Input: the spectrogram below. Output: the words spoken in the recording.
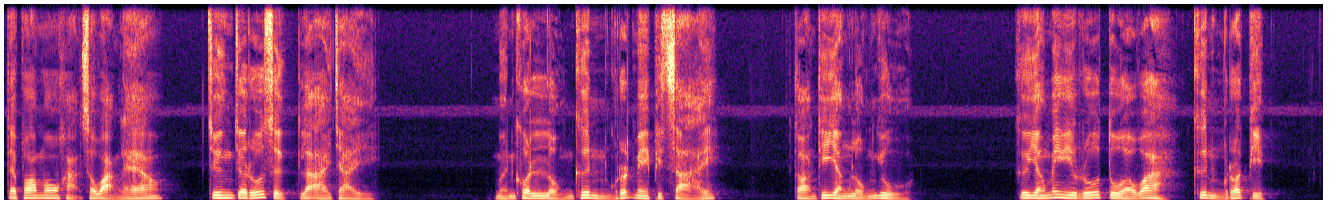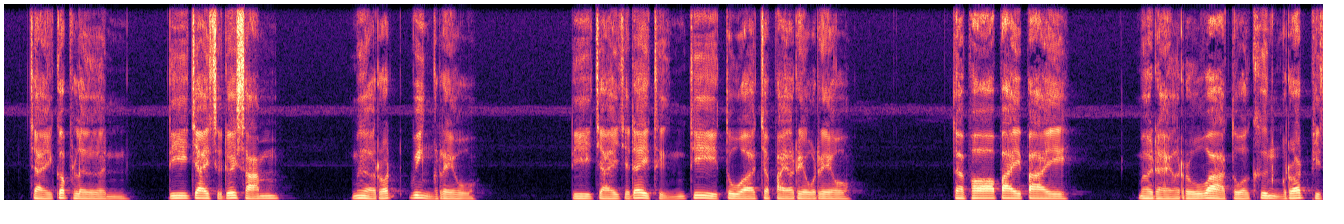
แต่พอโมหะสว่างแล้ว จึงจะรู้สึกละอายใจ เหมือนคนหลงขึ้นรถเมล์ผิดสาย ตอนที่ยังหลงอยู่ คือยังไม่รู้ตัวว่าขึ้นรถผิด ใจก็เพลิน ดีใจเสียด้วยซ้ำเมื่อรถวิ่งเร็ว ดีใจจะได้ถึงที่ตัวจะไปเร็วๆ แต่พอไปไปเมื่อใดรู้ว่าตัวขึ้นรถผิด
